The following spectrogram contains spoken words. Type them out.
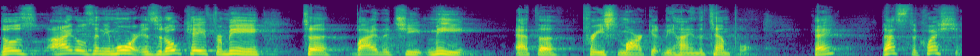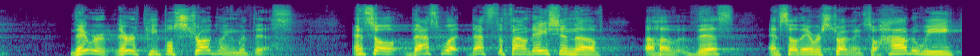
those idols anymore. Is it okay for me to buy the cheap meat at the priest market behind the temple? Okay? That's the question. There were, there were people struggling with this. And so that's what that's the foundation of, of this. And so they were struggling. So how do we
